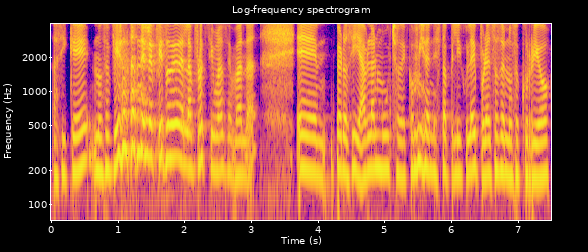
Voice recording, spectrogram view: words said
Así que no se pierdan el episodio de la próxima semana. Em, pero sí, hablan mucho de comida en esta película y por eso se nos ocurrió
